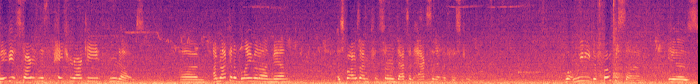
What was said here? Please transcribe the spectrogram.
maybe it started with the patriarchy, who knows? Um, I'm not going to blame it on men. As far as I'm concerned, that's an accident of history. What we need to focus on is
